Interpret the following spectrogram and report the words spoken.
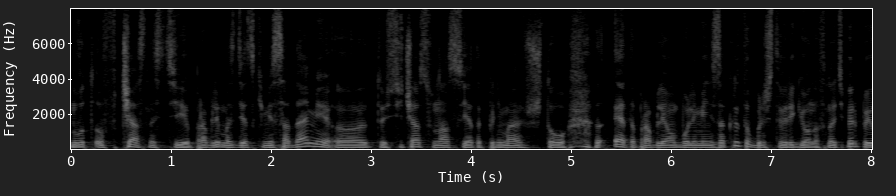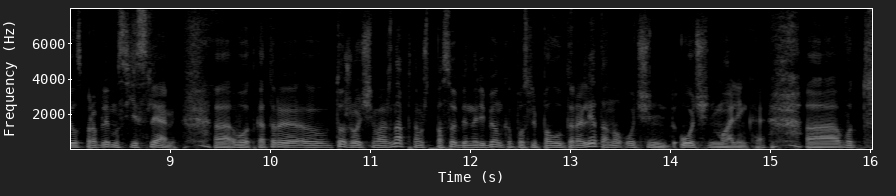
Ну вот, в частности, проблема с детскими садами. Э, то есть сейчас у нас, я так понимаю, что эта проблема более-менее закрыта в большинстве регионов, но теперь появилась проблема с яслями, вот, которая тоже очень важна, потому что пособие на ребенка после полутора лет, оно очень, очень маленькое. А вот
